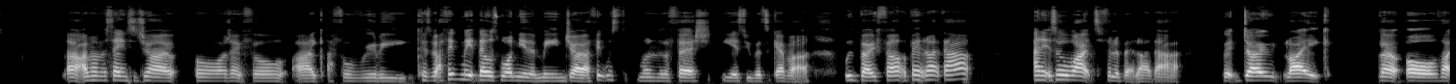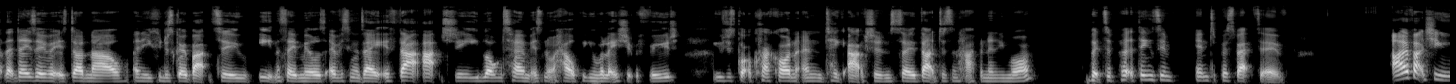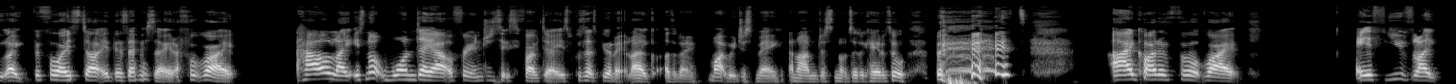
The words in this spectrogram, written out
like, I remember saying to Joe, "Oh, I don't feel like I feel really because I think we, there was one year that me and Joe, I think it was one of the first years we were together. We both felt a bit like that, and it's all right to feel a bit like that, but don't like go, oh, like that day's over, it's done now, and you can just go back to eating the same meals every single day. If that actually long term is not helping your relationship with food, you've just got to crack on and take action so that doesn't happen anymore. But to put things in into perspective, I've actually like before I started this episode, I thought, right, how like it's not one day out of 365 days because let's be honest, like I don't know, might be just me and I'm just not dedicated at all. But I kind of thought, right, if you've like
